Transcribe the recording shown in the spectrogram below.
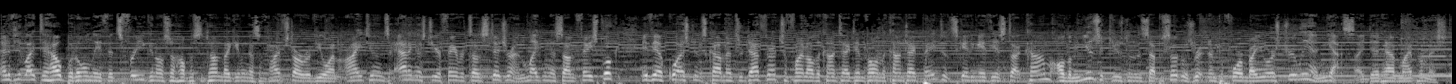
And if you'd like to help, but only if it's free, you can also help us a ton by giving us a five-star review on iTunes, adding us to your favorites on Stitcher, and liking us on Facebook. If you have questions, comments, or death threats, you'll find all the contact info on the contact page at scathingatheist.com. All the music used in this episode was written and performed by yours truly, and yes, I did have my permission.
